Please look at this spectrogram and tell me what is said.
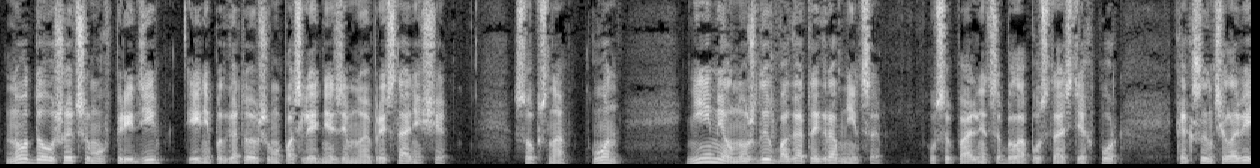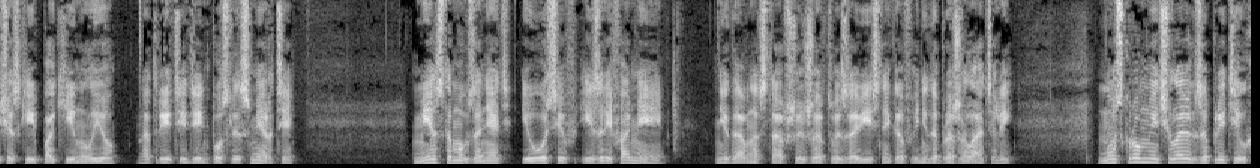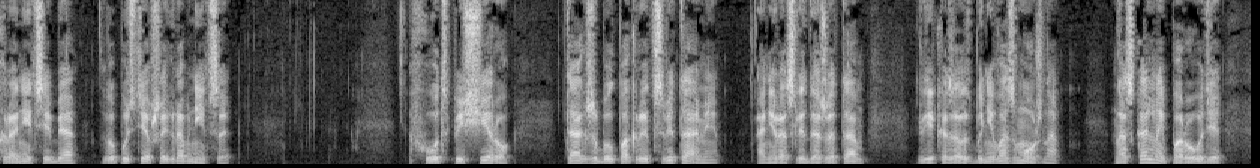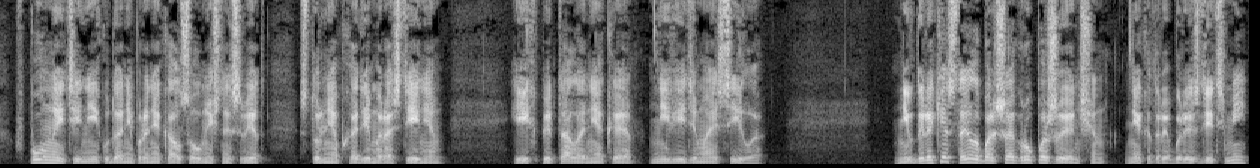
но до ушедшему впереди и не подготовившему последнее земное пристанище. Собственно, он не имел нужды в богатой гробнице — Усыпальница была пуста с тех пор, как сын человеческий покинул ее на третий день после смерти. Место мог занять Иосиф из Рифамеи, недавно ставший жертвой завистников и недоброжелателей. Но скромный человек запретил хранить себя в опустевшей гробнице. Вход в пещеру также был покрыт цветами. Они росли даже там, где, казалось бы, невозможно. На скальной породе, в полной тени, куда не проникал солнечный свет, столь необходимый растениям, и их питала некая невидимая сила. Невдалеке стояла большая группа женщин, некоторые были с детьми.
